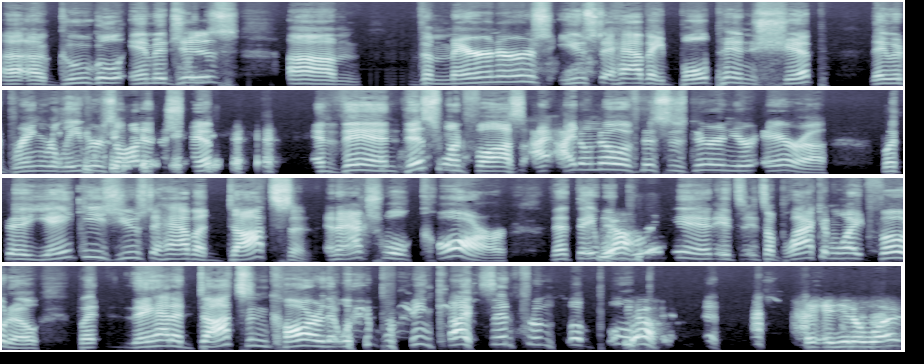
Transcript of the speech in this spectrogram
a, a Google Images. Um, the Mariners used to have a bullpen ship. They would bring relievers on in the ship. And then this one, Fosse, I, I don't know if this is during your era, but the Yankees used to have a Datsun, an actual car that they would yeah. bring in. It's it's a black and white photo, but they had a Datsun car that would bring guys in from the bullpen. Yeah and, and, you know what?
